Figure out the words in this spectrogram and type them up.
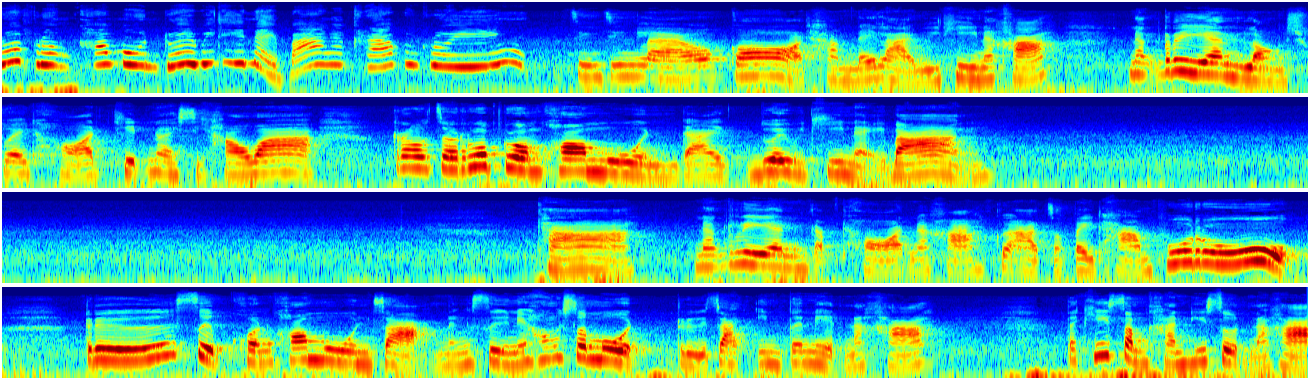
รวบรวมข้อมูลด้วยวิธีไหนบ้างครับคุณครูอิงจริงๆแล้วก็ทำได้หลายวิธีนะคะ นักเรียนลองช่วยทอดคิดหน่อยสิคะว่า เราจะรวบรวมข้อมูลได้ด้วยวิธีไหนบ้างค่ะนักเรียนกับทอดนะคะ ก็อาจจะไปถามผู้รู้ หรือสืบค้นข้อมูลจากหนังสือในห้องสมุด หรือจากอินเทอร์เน็ตนะคะ แต่ที่สำคัญที่สุดนะคะ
